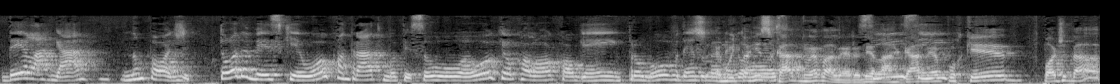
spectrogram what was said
delargar não pode. Toda vez que eu ou contrato uma pessoa, ou que eu coloco alguém, promovo dentro do meu É muito negócio. arriscado, né, Valéria? Sim, Delargar, sim. né? Porque pode dar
